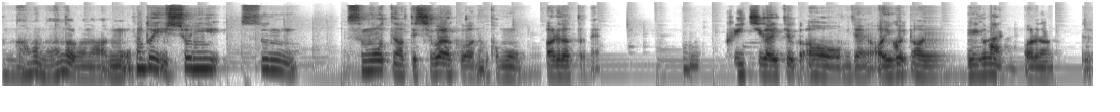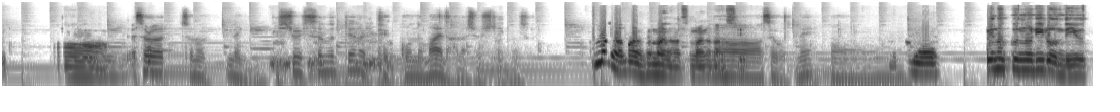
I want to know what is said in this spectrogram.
な、なんだろうな。もう本当に一緒に住ん、住もうってなってしばらくはなんかもう、あれだったね。うん食い違いっていうか、ああ、みたいな。あ、意外、あ意外、はいあれなんああ。うんそれは、その、何？一緒に住むっていうのは結婚の前の話をしてるんですかまだまだ前の話、前の話。ああ、そういうことね。う上野くんの理論で言うと、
